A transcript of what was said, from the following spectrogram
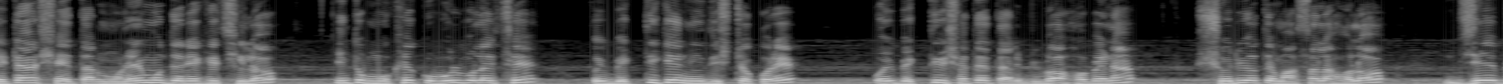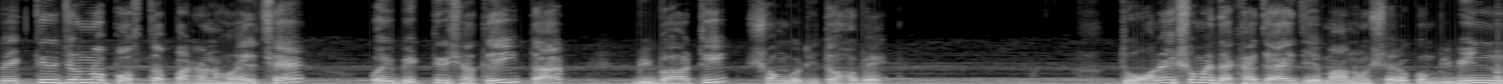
এটা সে তার মনের মধ্যে রেখেছিল, কিন্তু মুখে কবুল বলেছে, ওই ব্যক্তিকে নির্দিষ্ট করে ওই ব্যক্তির সাথে তার বিবাহ হবে না। শরীয়তে মাসালা হলো, যে ব্যক্তির জন্য প্রস্তাব পাঠানো হয়েছে, ওই ব্যক্তির সাথেই তার বিবাহটি সংগঠিত হবে। তো অনেক সময় দেখা যায় যে মানুষ এরকম বিভিন্ন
